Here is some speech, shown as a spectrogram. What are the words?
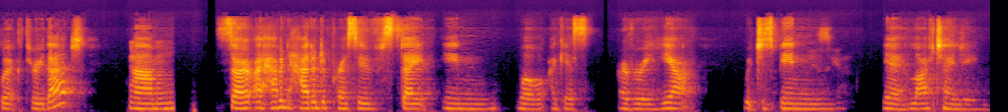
work through that. Um, mm-hmm. Um, so I haven't had a depressive state in, well, I guess over a year, which has been, yeah, life changing.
